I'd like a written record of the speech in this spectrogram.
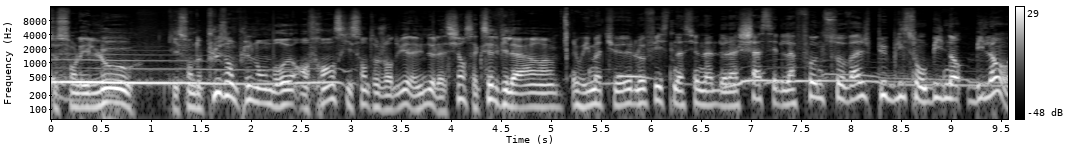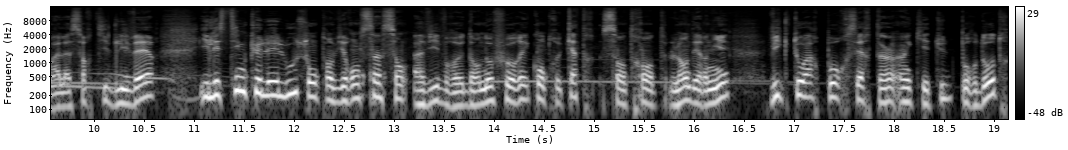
ce sont les loups qui sont de plus en plus nombreux en France, qui sont aujourd'hui à la une de la science. Axel Villard. Oui, Mathieu, l'Office national de la chasse et de la faune sauvage publie son bilan, à la sortie de l'hiver. Il estime que les loups sont environ 500 à vivre dans nos forêts contre 430 l'an dernier. Victoire pour certains, inquiétude pour d'autres.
